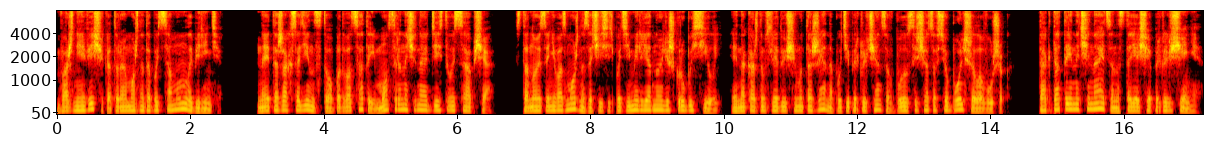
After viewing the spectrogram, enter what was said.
Важнее вещи, которые можно добыть в самом лабиринте. На этажах с 11 по 20 монстры начинают действовать сообща. Становится невозможно зачистить подземелье одной лишь грубой силой, и на каждом следующем этаже на пути приключенцев будут встречаться все больше ловушек. Тогда-то и начинается настоящее приключение.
